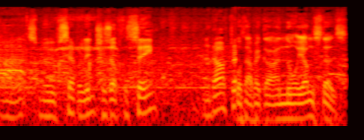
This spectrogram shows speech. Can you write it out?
Well, that's moved several inches off the seam. And after South Africa and no youngsters.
